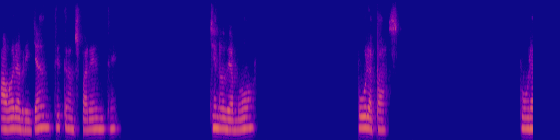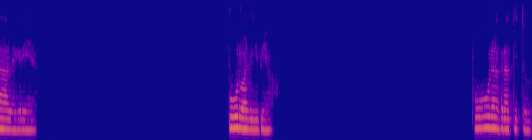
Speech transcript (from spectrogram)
ahora brillante, transparente, lleno de amor, pura paz, pura alegría, puro alivio, pura gratitud.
